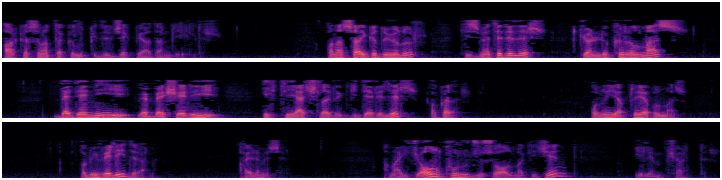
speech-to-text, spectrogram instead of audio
arkasına takılıp gidilecek bir adam değildir. Ona saygı duyulur, hizmet edilir, gönlü kırılmaz, bedeni ve beşeri ihtiyaçları giderilir, o kadar. Onun yaptığı yapılmaz. O bir velidir ama. Ayrı mesele. Ama yol kurucusu olmak için ilim şarttır.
